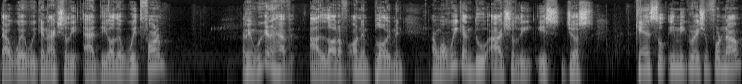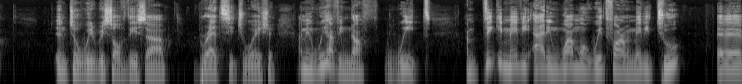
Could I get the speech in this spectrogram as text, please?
That way we can actually add the other wheat farm. I mean, we're gonna have a lot of unemployment. And what we can do actually is just cancel immigration for now until we resolve this uh, bread situation. I mean, we have enough wheat. I'm thinking maybe adding one more wheat farm and maybe two uh,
